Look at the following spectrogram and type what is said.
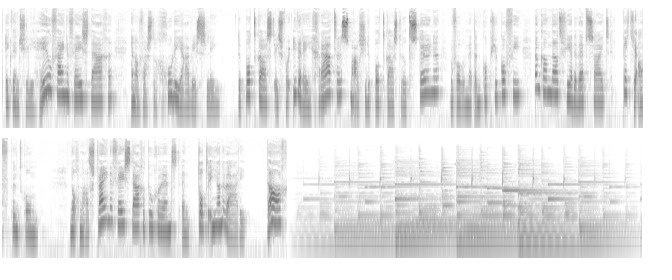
Ik wens jullie heel fijne feestdagen en alvast een goede jaarwisseling. De podcast is voor iedereen gratis, maar als je de podcast wilt steunen, bijvoorbeeld met een kopje koffie, dan kan dat via de website petjeaf.com. Nogmaals fijne feestdagen toegewenst en tot in januari. Dag!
